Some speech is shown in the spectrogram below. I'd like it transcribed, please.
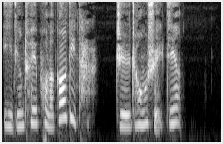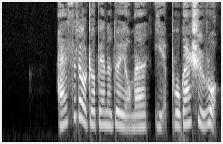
已经推破了高地塔，直冲水晶。S 六这边的队友们也不甘示弱，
